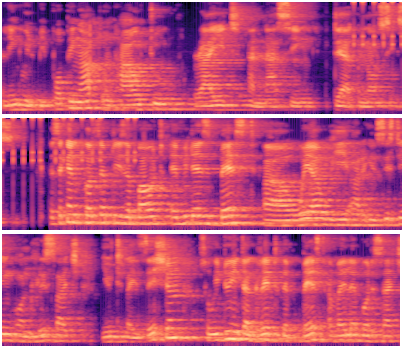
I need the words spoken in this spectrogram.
A link will be popping up on how to write a nursing diagnosis. The second concept is about evidence-based, uh, where we are insisting on research utilization. So we do integrate the best available research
